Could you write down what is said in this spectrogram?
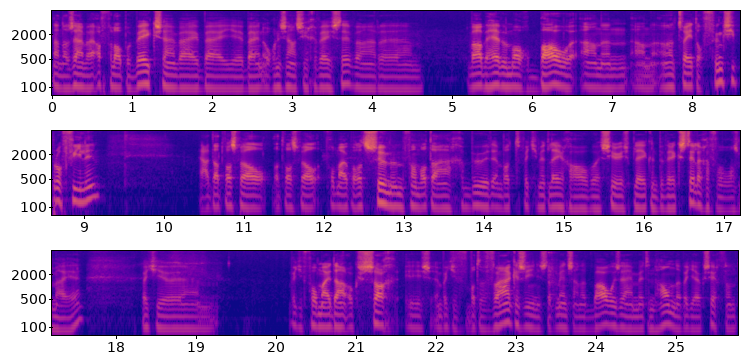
Nou, dan zijn wij afgelopen week zijn wij bij, eh, bij een organisatie geweest hè, waar, ehm, waar we hebben mogen bouwen aan een, aan, aan een tweetal functieprofielen. Ja, dat was wel, dat was wel volgens mij ook wel het summum van wat daar gebeurde en wat, wat je met Lego uh, Serious Play kunt bewerkstelligen volgens mij. Hè? Wat je, ehm, wat je volgens mij daar ook zag is, en wat, je, wat we vaker zien, is dat mensen aan het bouwen zijn met hun handen. Wat jij ook zegt van.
